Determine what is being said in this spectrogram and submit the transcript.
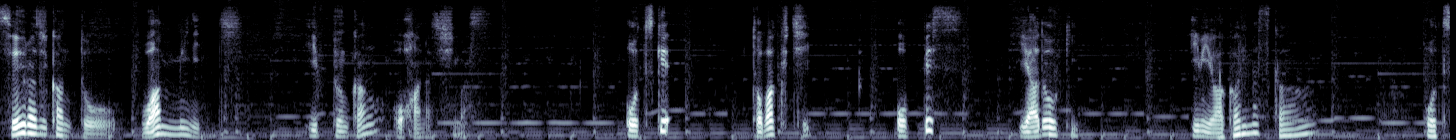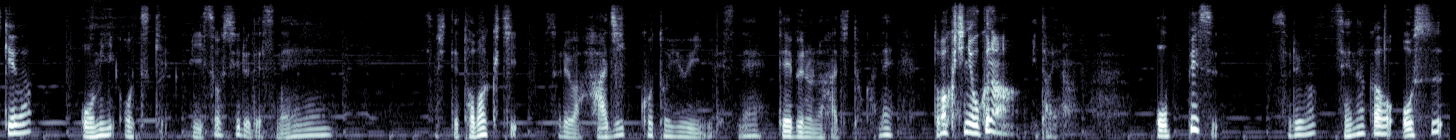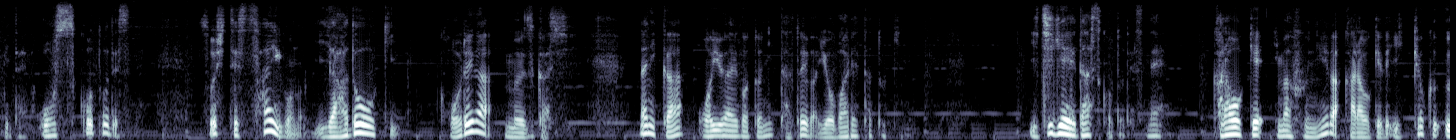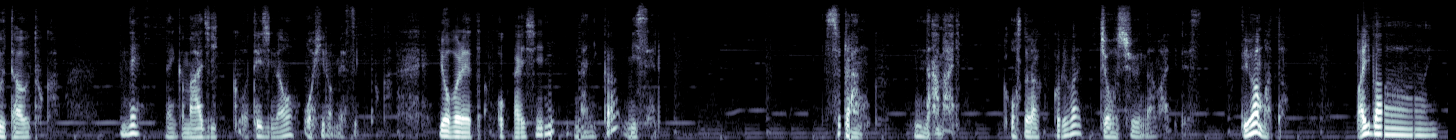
セーラジ関東1ミニッツ1分間お話しします。おつけ、とばくち、おっぺす、やどき。意味わかりますか？おつけは、おみおつけ、味噌汁ですね。そして、とばくち、それは端っこという意味ですね。テーブルの端とかね。とばくちに置くなみたいな。おっぺす、それは背中を押すみたいな、押すことですね。そして最後の宿置き。これが難しい。何かお祝い事に例えば呼ばれた時に一芸出すことですね。カラオケ、今風に言えばカラオケで一曲歌うとか、ね、何かマジックを手品をお披露目するとか、呼ばれたお返しに何か見せる。スラング、鉛。おそらくこれは常習鉛です。ではまた。バイバーイ。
